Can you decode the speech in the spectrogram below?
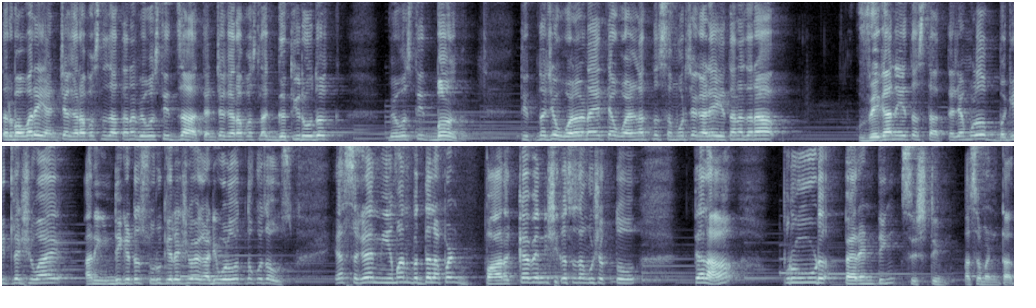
तर बाबा रे यांच्या घरापासून जाताना व्यवस्थित जा त्यांच्या घरापासला गतिरोधक व्यवस्थित बघ. तिथनं जे वळण आहे त्या वळणातनं समोरच्या गाड्या येताना जरा वेगाने येत असतात. त्याच्यामुळं बघितल्याशिवाय आणि इंडिकेटर सुरू केल्याशिवाय गाडी वळवत नको जाऊस. या सगळ्या नियमांबद्दल आपण बारकाव्यानिशी कसं सांगू शकतो? त्याला प्रूड पॅरेंटिंग सिस्टीम असं म्हणतात.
